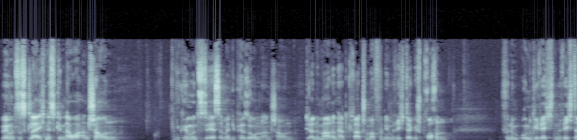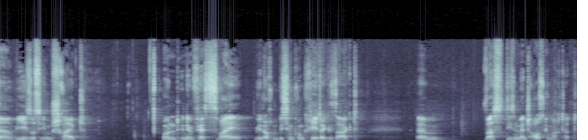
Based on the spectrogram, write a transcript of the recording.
Wenn wir uns das Gleichnis genauer anschauen, dann können wir uns zuerst einmal die Personen anschauen. Die Annemarin hat gerade schon mal von dem Richter gesprochen, von dem ungerechten Richter, wie Jesus ihn beschreibt. Und in dem Vers 2 wird auch ein bisschen konkreter gesagt, ähm, was diesen Mensch ausgemacht hat.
